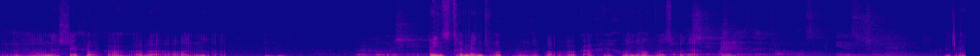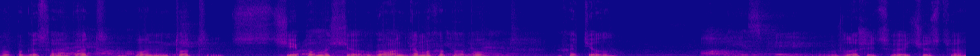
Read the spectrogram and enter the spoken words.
в наших руках, он инструмент в рук- в ру- в руках Верховного Господа. Рупа Госвами Пад, он тот, с чьей помощью Горанга Махапрабху хотел вложить wanted to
